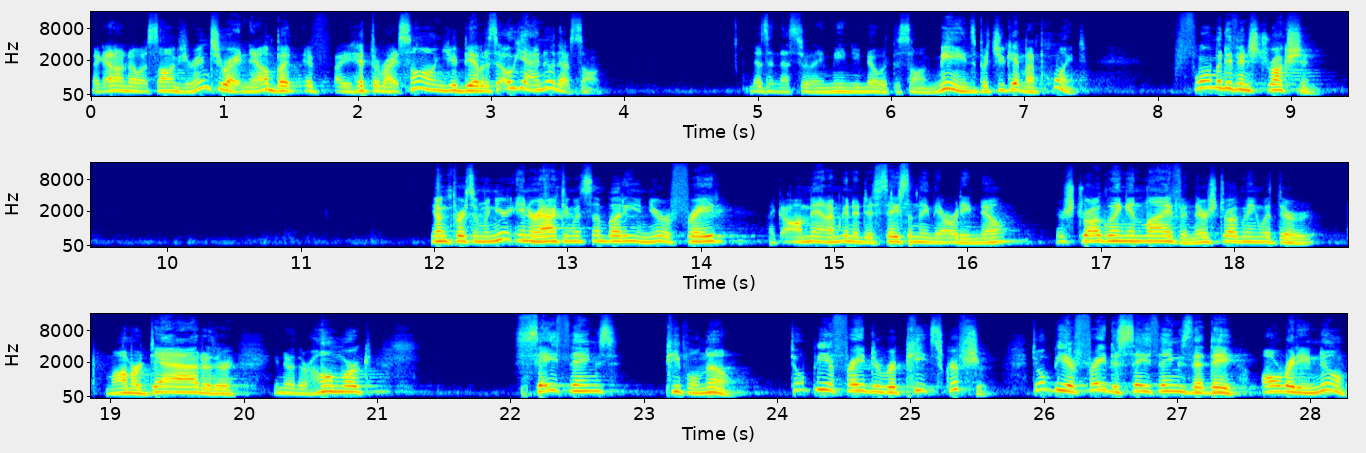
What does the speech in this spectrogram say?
Like, I don't know what songs you're into right now, but if I hit the right song, you'd be able to say, oh, yeah, I know that song. It Doesn't necessarily mean you know what the song means, but you get my point. Formative instruction. Young person, when you're interacting with somebody and you're afraid, like, oh man, I'm going to just say something they already know. They're struggling in life and they're struggling with their mom or dad or their, you know, their homework. Say things people know. Don't be afraid to repeat scripture. Don't be afraid to say things that they already know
